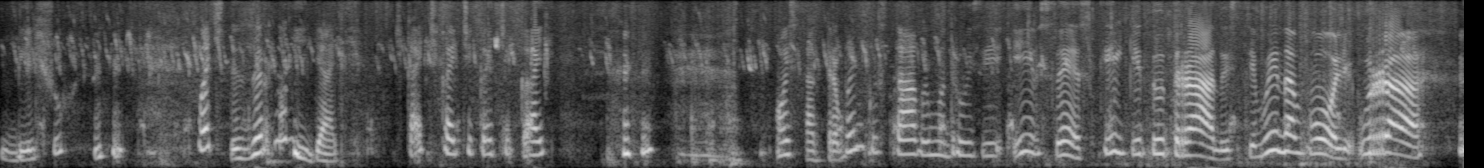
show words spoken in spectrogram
більшу. Бачите, зерно їдять. Чекай, чекай, чекай, чекай. Ось так травинку ставимо, друзі, і все, скільки тут радості. Ми на волі. Ура!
